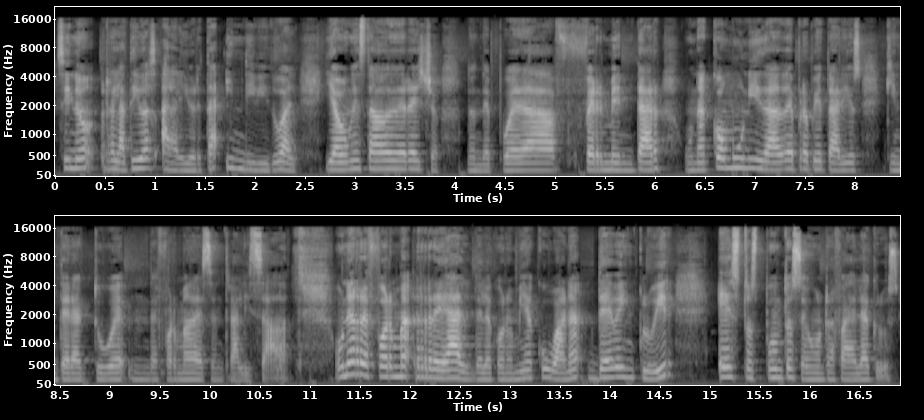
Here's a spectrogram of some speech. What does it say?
sino relativas a la libertad individual y a un Estado de Derecho donde pueda fermentar una comunidad de propietarios que interactúe de forma descentralizada. Una reforma real de la economía cubana debe incluir estos puntos según Rafaela Cruz.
